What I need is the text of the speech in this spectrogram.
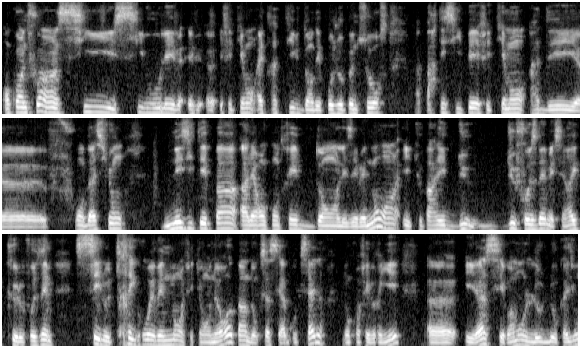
encore une fois, hein, si, si vous voulez effectivement être actif dans des projets open source, participer effectivement à des fondations N'hésitez pas à les rencontrer dans les événements. Hein. Et tu parlais du, du FOSDEM, et c'est vrai que le FOSDEM, c'est le très gros événement effectivement en Europe. Hein. Donc ça, c'est à Bruxelles, donc en février. Euh, et là, c'est vraiment l'occasion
